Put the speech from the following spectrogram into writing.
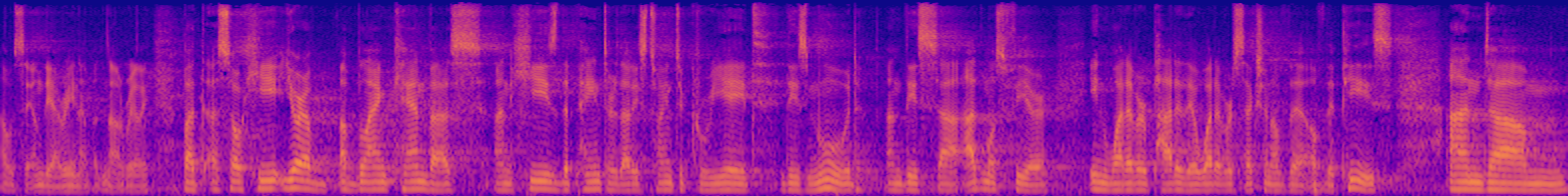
I would say on the arena, but not really. But uh, so he, you're a, a, blank canvas, and he's the painter that is trying to create this mood and this uh, atmosphere in whatever part of the whatever section of the of the piece. And um,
